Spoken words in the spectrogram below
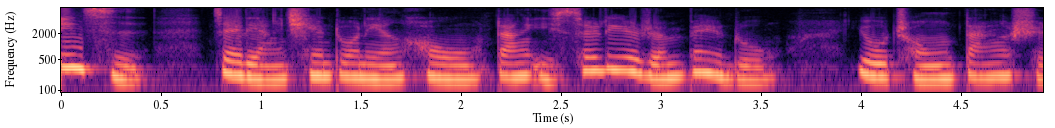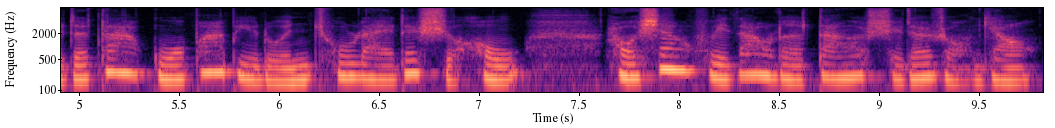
因此，在两千多年后，当以色列人被掳。又从当时的大国巴比伦出来的时候，好像回到了当时的荣耀。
